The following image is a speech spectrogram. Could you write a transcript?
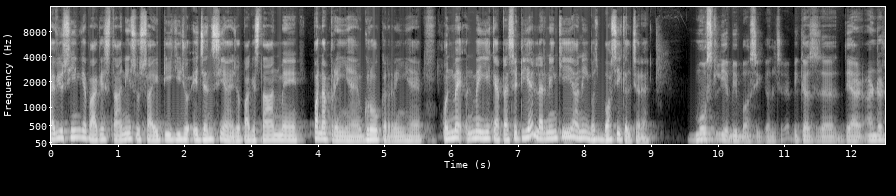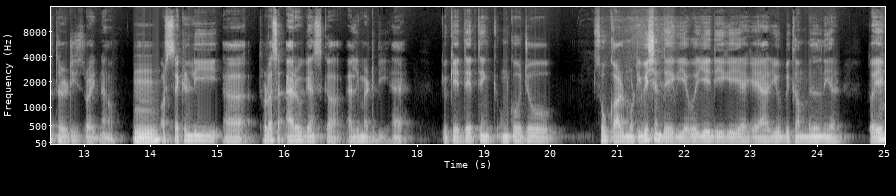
have you seen کہ پاکستانی سوسائٹی کی جو ایجنسیاں ہیں، جو پاکستان میں پنپ رہی ہیں گرو کر رہی ہیں، ان میں ان میں یہ کیپیسٹی ہے لرننگ کی یا نہیں؟ بس باسی کلچر ہے۔ موسٹلی ابھی باسی کلچر ہے because they are under thirties right now اور سیکنڈلی تھوڑا سا ایروگینس کا ایلیمنٹ بھی ہے کیونکہ دے تھنک ان کو جو سو کارڈ موٹیویشن دے گی ہے وہ یہ دی گئی ہے کہ یار یو بیکم مل نیئر تو ایک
